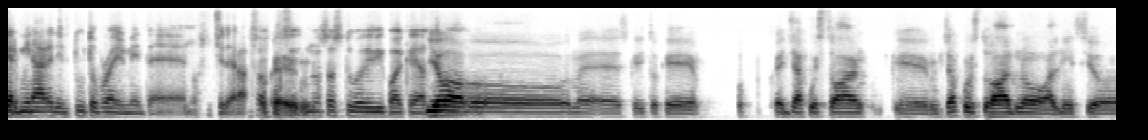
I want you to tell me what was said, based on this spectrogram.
terminare del tutto, probabilmente non succederà. Non so, okay. se, non so se, tu avevi qualche altro... Io avevo scritto che che già questo anno, che già questo anno all'inizio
